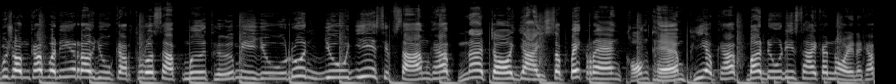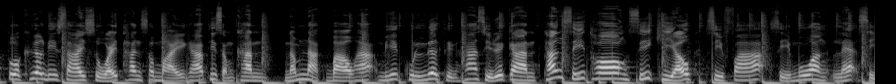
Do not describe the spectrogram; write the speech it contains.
คุณผู้ชมครับวันนี้เราอยู่กับโทรศัพท์มือถือมีอยู่รุ่น U23 ครับ หน้าจอใหญ่สเปคแรงของแถมเพียบครับ มาดูดีไซน์กันหน่อยนะครับ ตัวเครื่องดีไซน์สวยทันสมัยครับ ที่สำคัญน้ำหนักเบาฮะ มีให้คุณเลือกถึง 5 สีด้วยกัน ทั้งสีทอง สีเขียว สีฟ้า สีม่วง และสี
